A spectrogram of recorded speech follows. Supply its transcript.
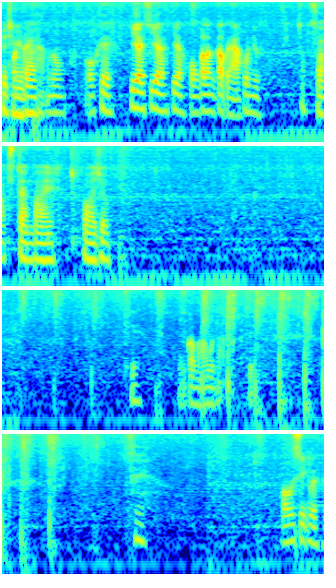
เป็นยังบัไงนไดบ้างทางลงโอเคเคลียร์เคลียร์เคลียร์ผมกำลังกลับไปหาคุณอยู่ทราบ stand by รออยู่ผมกลับมาหาคุณละโอเคโอเคเอาซิกเลย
